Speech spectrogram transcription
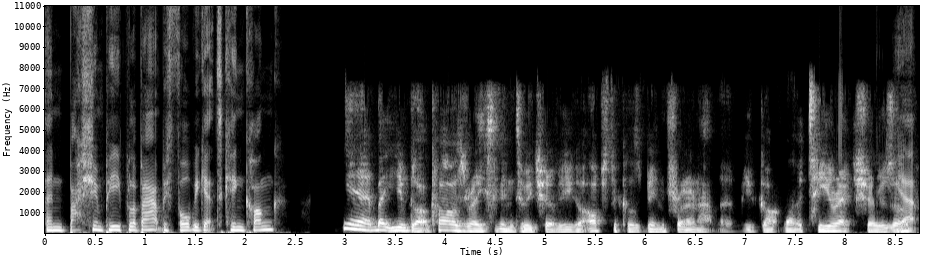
and bashing people about before we get to King Kong? Yeah, but you've got cars racing into each other. You've got obstacles being thrown at them. You've got like T Rex shows up. Yeah,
